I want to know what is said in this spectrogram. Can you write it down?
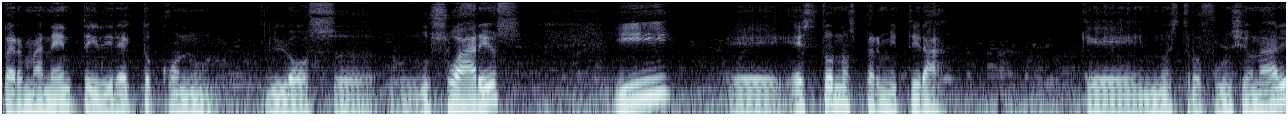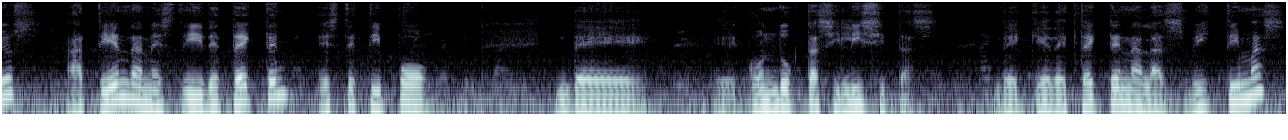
permanente y directo con los eh, usuarios y esto nos permitirá que nuestros funcionarios atiendan este, y detecten este tipo de eh, conductas ilícitas, de que detecten a las víctimas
